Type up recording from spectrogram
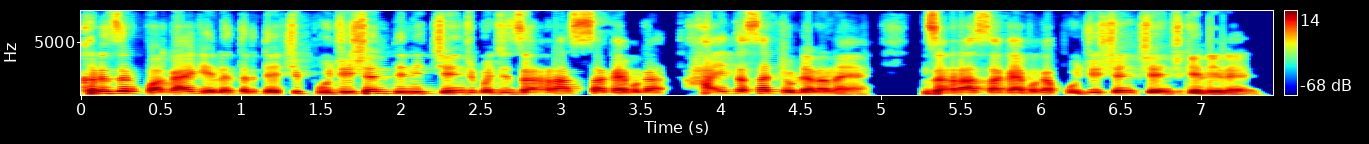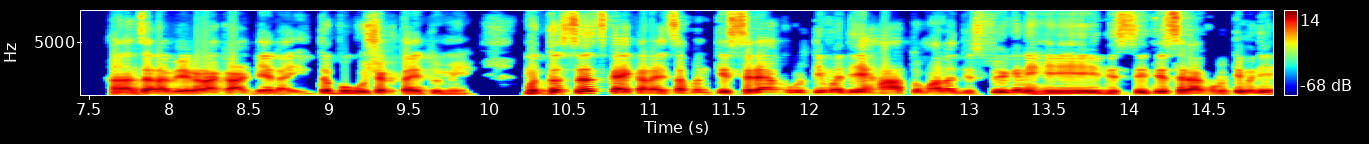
खरं जर बघाय गेलं तर त्याची पोझिशन त्यांनी चेंज म्हणजे जर्रासा काय बघा हाय तसा ठेवलेला नाही आहे. जर्रासा काय बघा पोझिशन चेंज केलेलं आहे. हा जरा वेगळा काढलेला आहे. तर बघू शकताय तुम्ही. मग तसंच काय करायचं? आपण तिसऱ्या आकृतीमध्ये हा तुम्हाला दिसतोय की नाही? हे दिसते तिसऱ्या आकृतीमध्ये.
